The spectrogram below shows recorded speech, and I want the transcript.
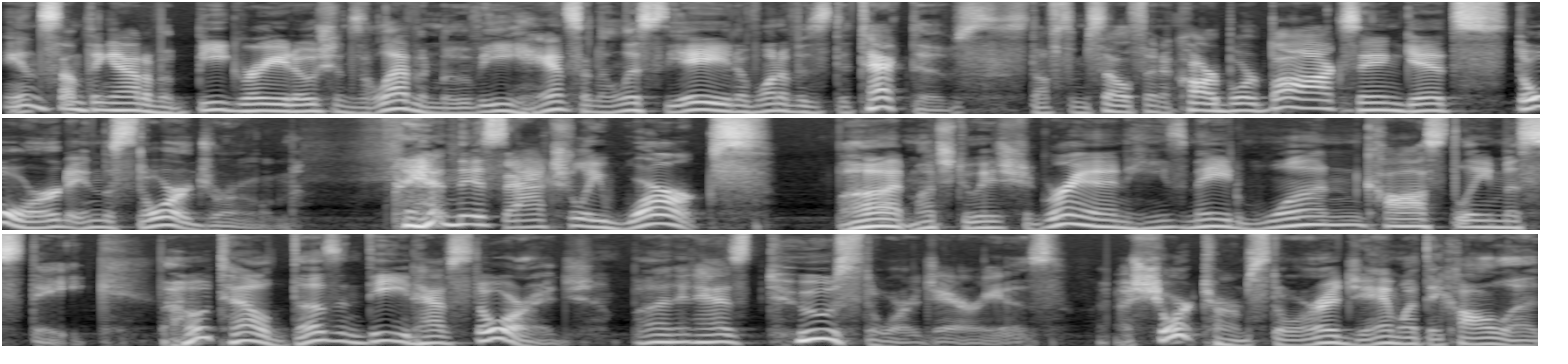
In something out of a B grade Ocean's Eleven movie, Hanson enlists the aid of one of his detectives, stuffs himself in a cardboard box, and gets stored in the storage room. And this actually works. But much to his chagrin, he's made one costly mistake. The hotel does indeed have storage, but it has two storage areas a short term storage and what they call a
